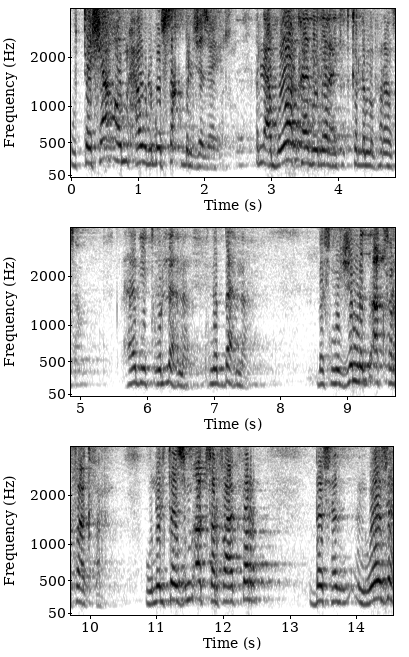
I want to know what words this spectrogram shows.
والتشاؤم حول مستقبل الجزائر. الأبواق هذه اللي راهي تتكلم من فرنسا. هذه تولهنا تنبهنا باش نجمد أكثر فأكثر ونلتزم أكثر فأكثر باش نواجه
